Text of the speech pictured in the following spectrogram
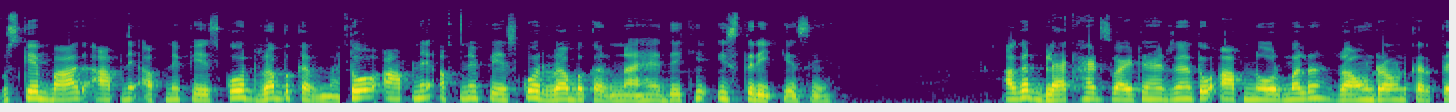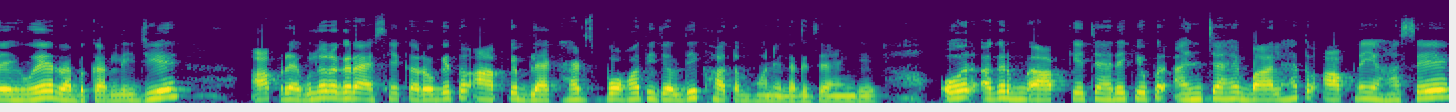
उसके बाद आपने अपने फेस को रब करना है। तो आपने अपने फेस को रब करना है, देखिए इस तरीके से। अगर ब्लैक हेड्स वाइट हेड्स हैं तो आप नॉर्मल राउंड राउंड करते हुए रब कर लीजिए। आप रेगुलर अगर ऐसे करोगे तो आपके ब्लैक हेड्स बहुत ही जल्दी ख़त्म होने लग जाएँगे। और अगर आपके चेहरे के ऊपर अनचाहे बाल हैं तो आपने यहाँ से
